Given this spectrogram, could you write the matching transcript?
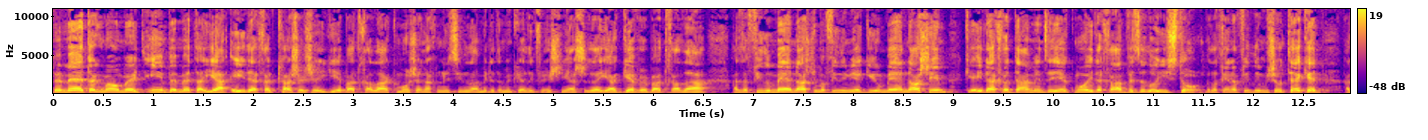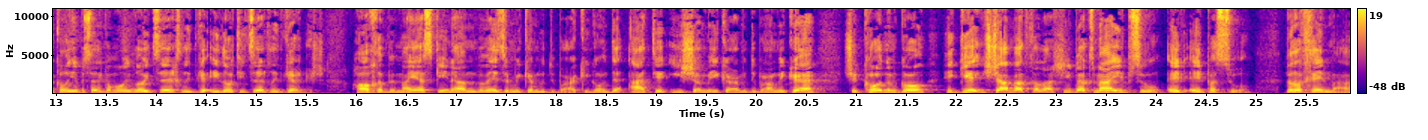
באמת, הגמרא אומרת, אם באמת היה עד אחד קשר שהגיע בהתחלה, כמו שאנחנו ניסינו להעמיד את המקרה לפני שנייה, שזה היה גבר בהתחלה, אז אפילו מאה נשים, אפילו אם יגיעו מאה נשים, כעד אחד דמיין זה יהיה כמו עד אחד וזה לא יסתור. ולכן אפילו אם שותקת, הכל יהיה בסדר גמור, היא לא, להתג... היא לא תצטרך להתגרש. הוכה במאי עסקינן, באיזה מקרה מדובר? כגון דעתיה אישה מעיקר, מדובר על מקרה שקודם כל הגיעה אישה בהתחלה, שהיא בעצמה עד עד פסול. ולכן מה?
